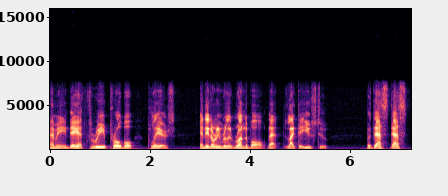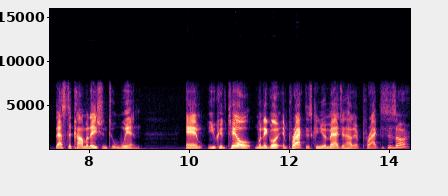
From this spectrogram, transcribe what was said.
I mean, they had three Pro Bowl players, and they don't even really run the ball that like they used to. But that's that's that's the combination to win. And you can tell when they go in practice. Can you imagine how their practices are?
